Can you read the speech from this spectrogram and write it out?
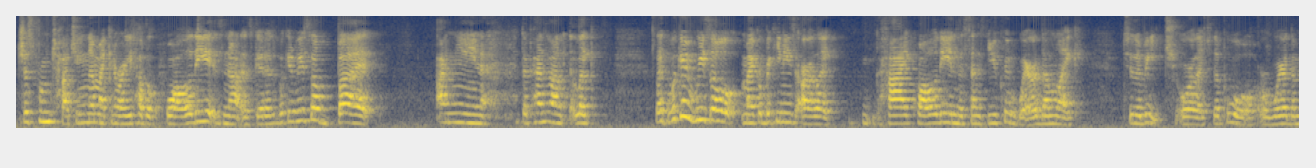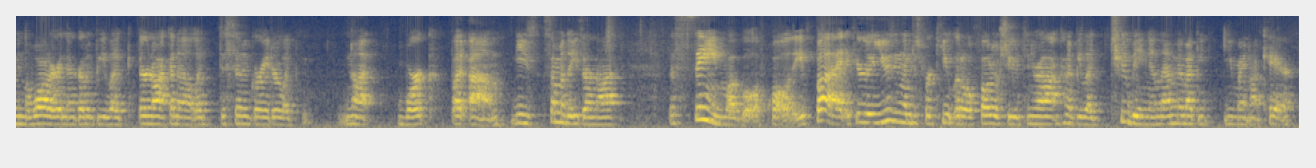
just from touching them, I can already tell the quality is not as good as Wicked Weasel, but I mean, depends on like like Wicked Weasel micro bikinis are like high quality in the sense you could wear them like to the beach or like to the pool or wear them in the water and they're gonna be like they're not gonna like disintegrate or like not work, but um, these some of these are not the same level of quality. But if you're using them just for cute little photo shoots and you're not going to be like tubing in them, it might be you might not care.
